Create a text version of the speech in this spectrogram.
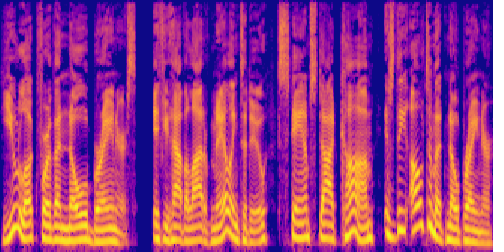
you look for the no-brainers. If you have a lot of mailing to do, stamps.com is the ultimate no-brainer.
